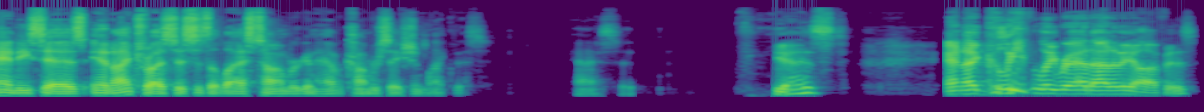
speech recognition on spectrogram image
And he says, and I trust this is the last time we're going to have a conversation like this. And I said, yes. And I gleefully ran out of the office.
